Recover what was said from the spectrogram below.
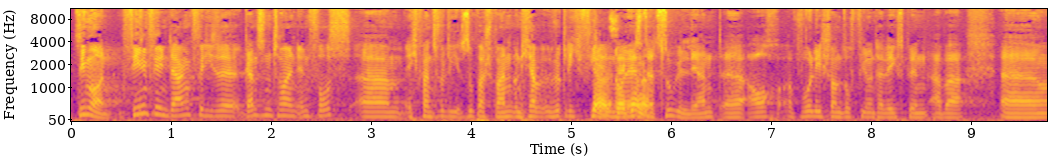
Simon, vielen, vielen Dank für diese ganzen tollen Infos. Ähm, ich fand es wirklich super spannend und ich habe wirklich viel ja, Neues dazugelernt, äh, auch obwohl ich schon so viel unterwegs bin. Aber äh,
